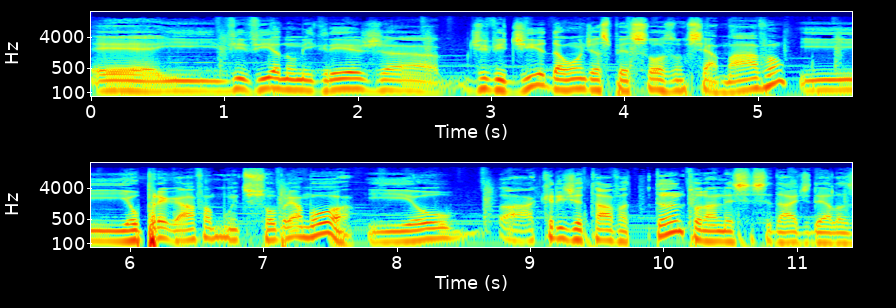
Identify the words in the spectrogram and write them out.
é, e vivia numa igreja dividida onde as pessoas não se amavam e eu pregava muito sobre amor e eu acreditava tanto na necessidade delas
